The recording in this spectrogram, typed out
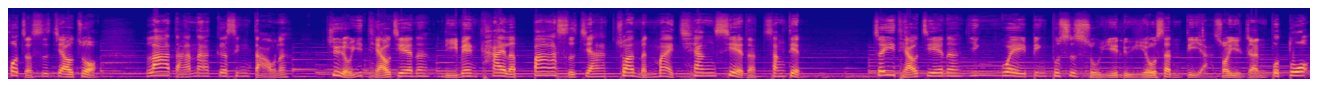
或者是叫做拉达那个星岛呢。就有一条街呢，里面开了八十家专门卖枪械的商店。这一条街呢，因为并不是属于旅游胜地啊，所以人不多。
